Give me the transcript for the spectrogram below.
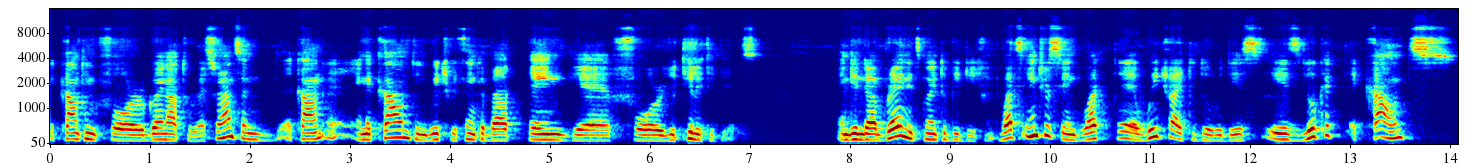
accounting for going out to restaurants and account, an account in which we think about paying uh, for utility bills. And in our brain, it's going to be different. What's interesting, what uh, we try to do with this is look at accounts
